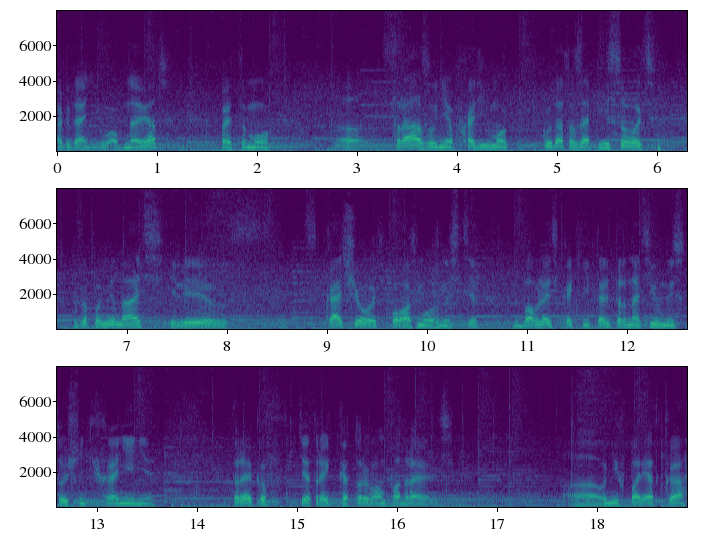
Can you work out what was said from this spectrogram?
когда они его обновят, поэтому сразу необходимо куда-то записывать, запоминать или скачивать по возможности – добавлять какие-то альтернативные источники хранения треков, те треки, которые вам понравились. А, у них порядка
